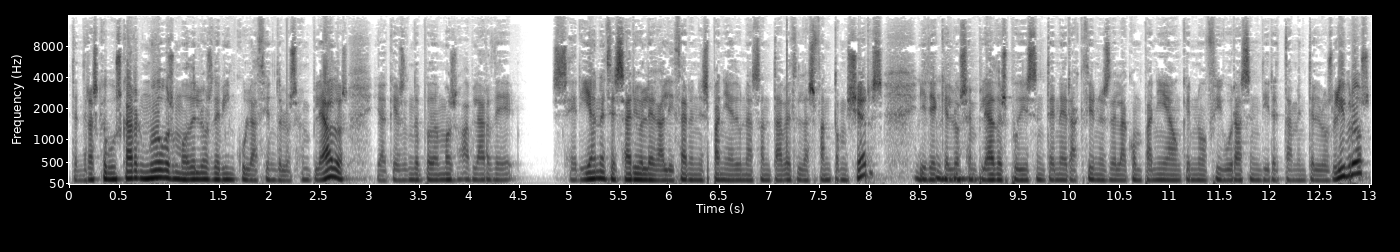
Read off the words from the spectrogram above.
tendrás que buscar nuevos modelos de vinculación de los empleados, y aquí es donde podemos hablar de sería necesario legalizar en España de una santa vez las phantom shares y de que los empleados pudiesen tener acciones de la compañía aunque no figurasen directamente en los libros.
